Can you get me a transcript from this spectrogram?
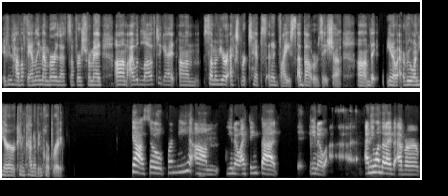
if you have a family member that suffers from it, um, I would love to get um, some of your expert tips and advice about rosacea um, that you know everyone here can kind of incorporate. Yeah. So for me, um, you know, I think that you know anyone that I've ever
